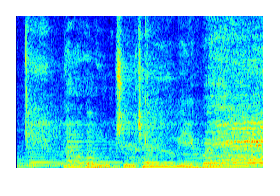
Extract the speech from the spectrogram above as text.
Now won't you tell me where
